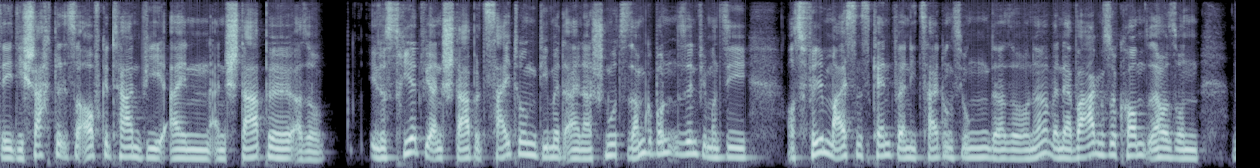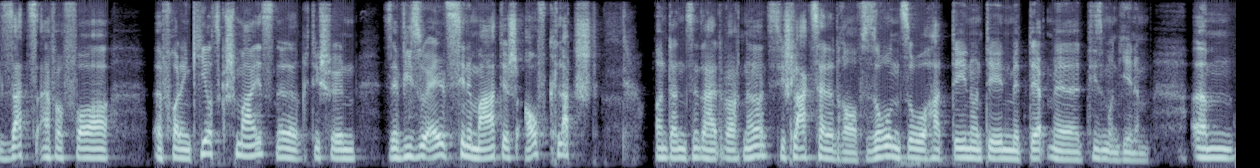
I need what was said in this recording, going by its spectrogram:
die, die Schachtel ist so aufgetan wie ein, ein Stapel, also illustriert wie ein Stapel Zeitungen, die mit einer Schnur zusammengebunden sind, wie man sie aus Filmen meistens kennt, wenn die Zeitungsjungen da so, ne, wenn der Wagen so kommt und aber so ein Satz einfach vor, äh, vor den Kiosk schmeißt, ne, richtig schön, sehr visuell, cinematisch aufklatscht. Und dann sind da halt einfach, ne, ist die Schlagzeile drauf. So und so hat den und den mit, der, mit diesem und jenem. Ähm,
